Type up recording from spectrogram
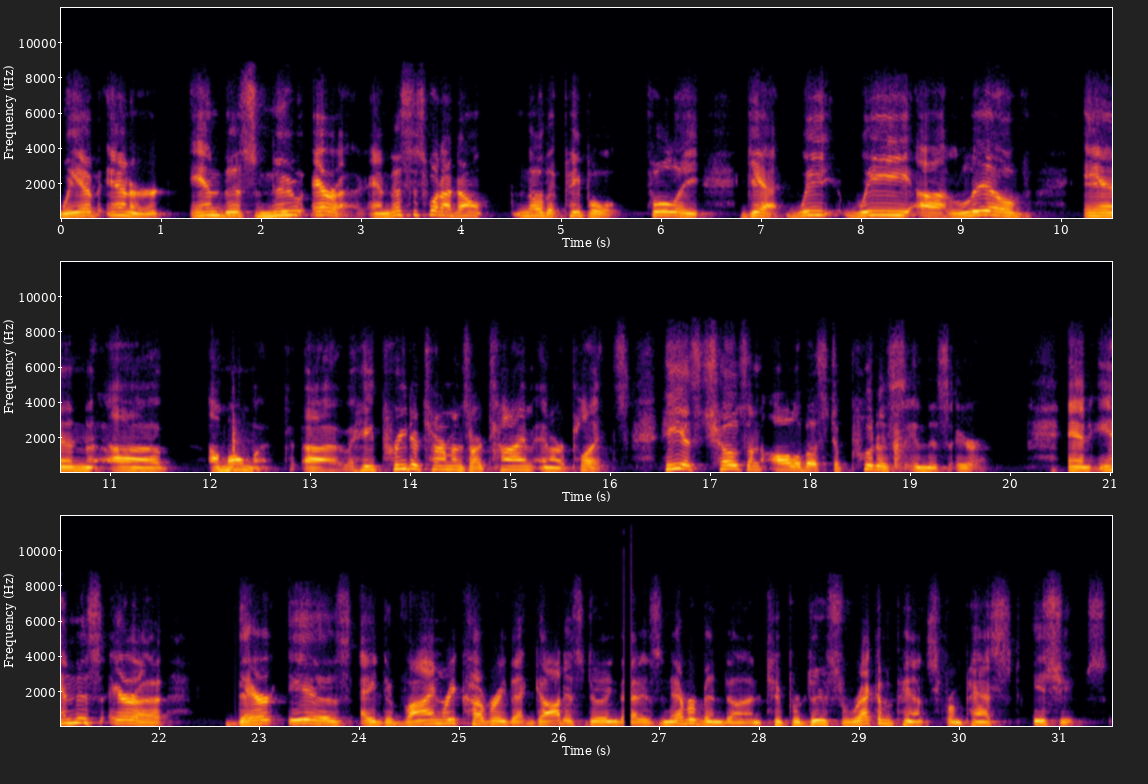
we have entered in this new era. And this is what I don't know that people fully get. We, we uh, live in uh, a moment. Uh, he predetermines our time and our place. He has chosen all of us to put us in this era. And in this era, there is a divine recovery that God is doing that has never been done to produce recompense from past issues.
